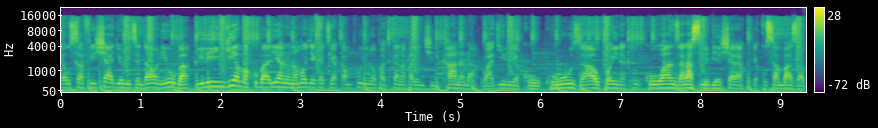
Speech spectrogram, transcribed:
ya usafirishaji wa mitandaoni Uber iliingia makubaliano na moja kati ya kampuni inayopatikana pale nchini Canada kwa ajili ya kuuza au inatu, kuanza rasmi biashara ya, kusambaza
